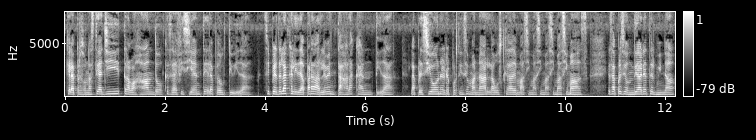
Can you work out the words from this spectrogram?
que la persona esté allí trabajando, que sea eficiente, la productividad. Se pierde la calidad para darle ventaja a la cantidad. La presión, el reporting semanal, la búsqueda de más y más y más y más y más. Esa presión diaria termina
